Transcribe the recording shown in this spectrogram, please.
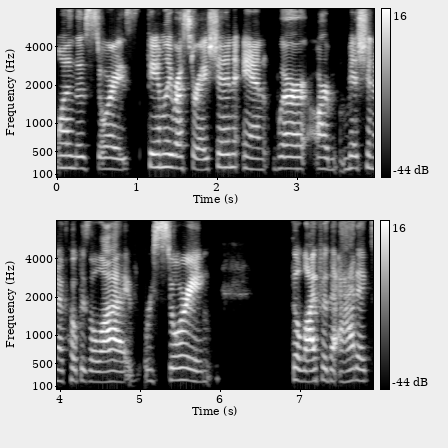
one of those stories family restoration and where our mission of hope is alive, restoring the life of the addict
